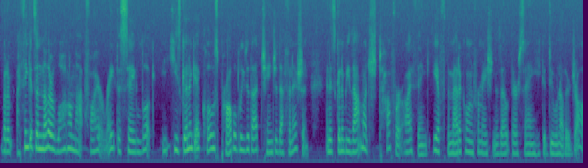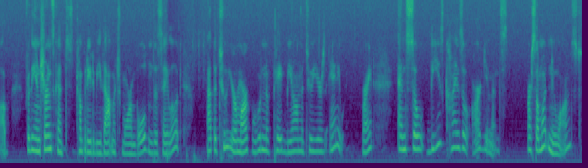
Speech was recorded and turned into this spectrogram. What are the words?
But I think it's another log on that fire, right? To say, look, he's going to get close probably to that change of definition. And it's going to be that much tougher, I think, if the medical information is out there saying he could do another job, for the insurance co- company to be that much more emboldened to say, look, at the two year mark, we wouldn't have paid beyond the two years anyway, right? And so these kinds of arguments are somewhat nuanced.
